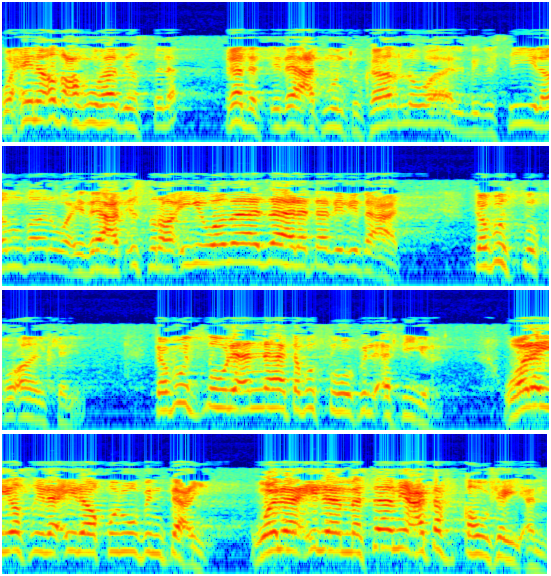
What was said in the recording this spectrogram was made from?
وحين أضعفوا هذه الصلة غدت إذاعة مونتو كارلو والبي بي سي لندن وإذاعة إسرائيل وما زالت هذه الإذاعات. تبث القرآن الكريم. تبثه لأنها تبثه في الأثير. ولن يصل إلى قلوب تعي ولا إلى مسامع تفقه شيئا.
